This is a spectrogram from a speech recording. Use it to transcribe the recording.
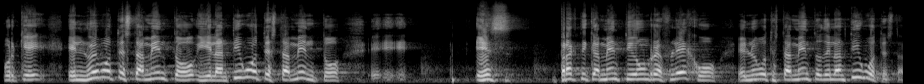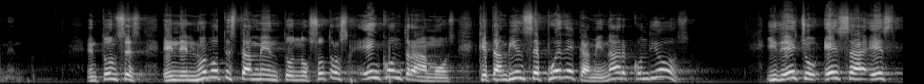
Porque el Nuevo Testamento y el Antiguo Testamento eh, es prácticamente un reflejo, el Nuevo Testamento del Antiguo Testamento. Entonces, en el Nuevo Testamento nosotros encontramos que también se puede caminar con Dios. Y de hecho, esa es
